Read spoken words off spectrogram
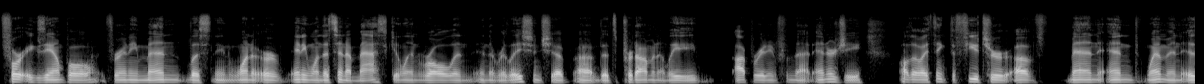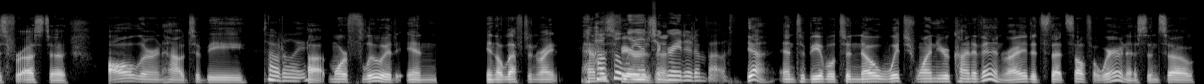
for example, for any men listening, one or anyone that's in a masculine role in, in the relationship uh, that's predominantly operating from that energy, although I think the future of men and women is for us to all learn how to be Totally. uh, more fluid in in the left and right Healthily hemispheres and- integrated in both. yeah, and to be able to know which one you're kind of in, right? It's that self awareness. And so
